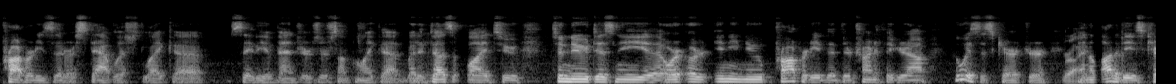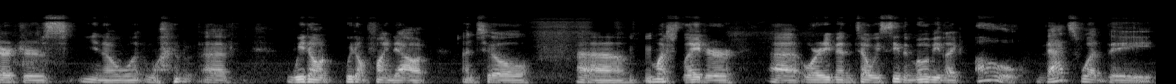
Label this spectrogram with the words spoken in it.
properties that are established like uh, say the Avengers or something like that. But it mm-hmm. does apply to to new Disney uh, or or any new property that they're trying to figure out who is this character? Right. And a lot of these characters, you know, uh, we don't we don't find out until uh, much later, uh, or even until we see the movie. Like, oh, that's what they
